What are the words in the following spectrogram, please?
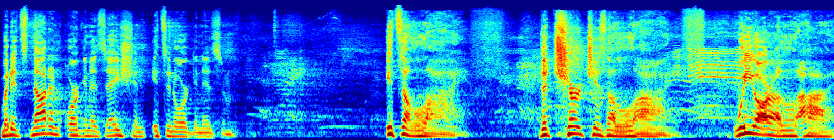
but it's not an organization, it's an organism. It's alive. The church is alive. We are alive.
